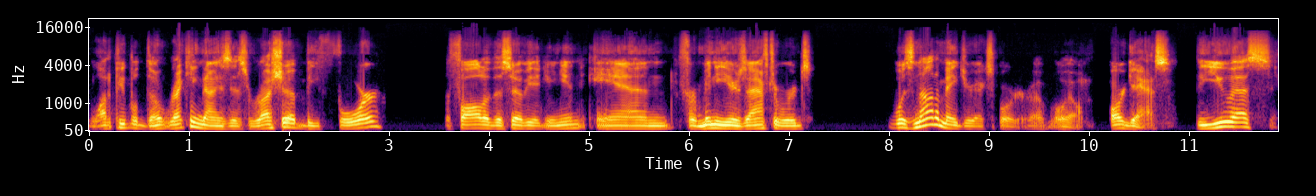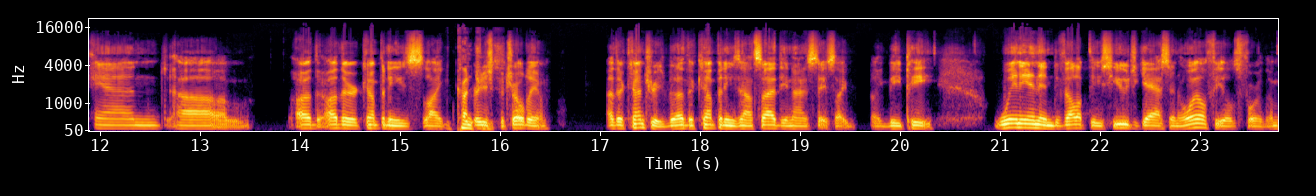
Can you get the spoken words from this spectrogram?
a lot of people don't recognize this. Russia, before the fall of the Soviet Union and for many years afterwards, was not a major exporter of oil or gas. The U.S. and um, other other companies like countries. British Petroleum other countries, but other companies outside the United States, like like BP, went in and developed these huge gas and oil fields for them,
